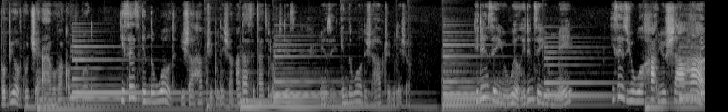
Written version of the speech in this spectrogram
but be of good cheer, I have overcome the world. He says, In the world you shall have tribulation, and that's the title of today's music. In the world you shall have tribulation. He didn't say you will, he didn't say you may. He says you will have you shall have.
